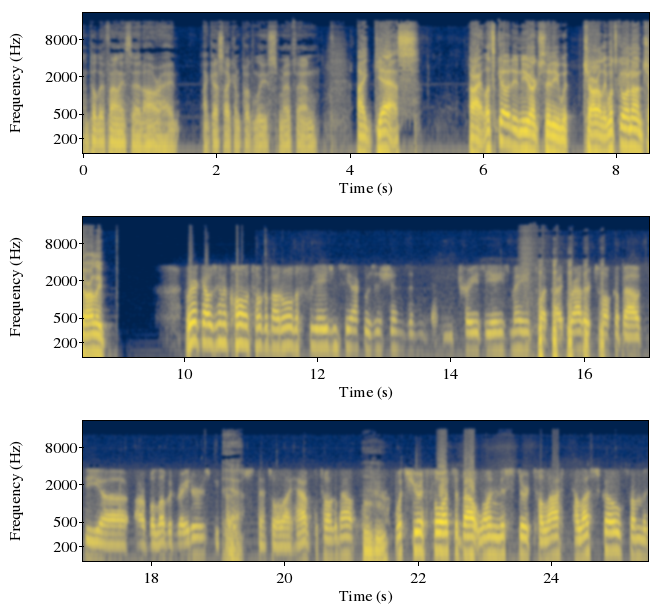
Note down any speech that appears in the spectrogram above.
until they finally said, all right, I guess I can put Lee Smith in. I guess. All right, let's go to New York City with Charlie. What's going on, Charlie? Rick, I was going to call and talk about all the free agency acquisitions and, and trades the A's made, but I'd rather talk about the uh, our beloved Raiders because Yeah. that's all I have to talk about. Mm-hmm. What's your thoughts about one Mister Telesco from the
